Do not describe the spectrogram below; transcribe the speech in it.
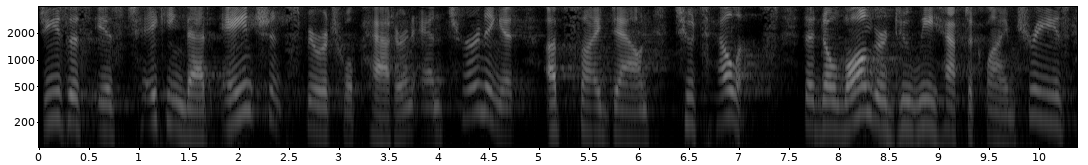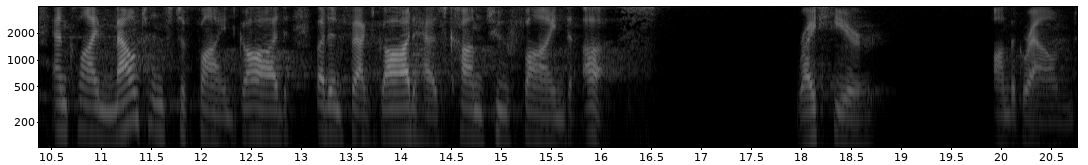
Jesus is taking that ancient spiritual pattern and turning it upside down to tell us that no longer do we have to climb trees and climb mountains to find God, but in fact, God has come to find us right here on the ground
